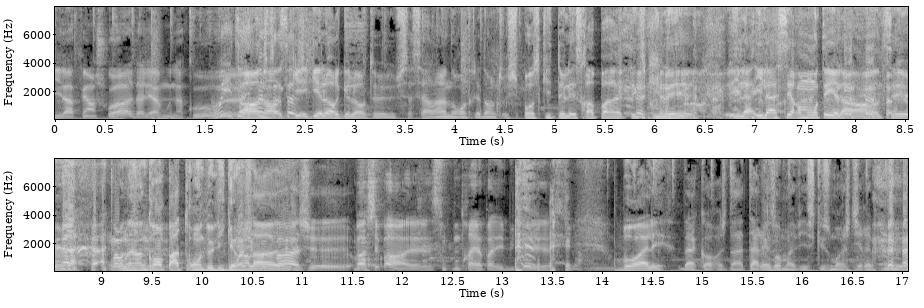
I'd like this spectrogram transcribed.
Il a fait un choix d'aller à Monaco. Oui, euh, t'as- Non, non, ça, ça, Gu- Gaylor, Gaylor, te- ça sert à rien de rentrer dans le truc. Je pense qu'il te laissera pas t'exprimer. il, a, il a assez remonté là. hein, tu sais, euh, on a un je- grand patron de Ligue 1 Moi, je là. peux pas, euh. je- Bah, je sais pas, euh, son contrat, il a pas débuté. Bon, allez, d'accord, je- t'as raison, ma vie, excuse-moi, je dirais plus, euh,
